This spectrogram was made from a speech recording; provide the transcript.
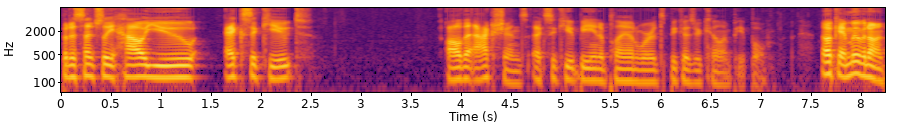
but essentially how you execute all the actions. Execute being a play on words because you're killing people. Okay, moving on.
